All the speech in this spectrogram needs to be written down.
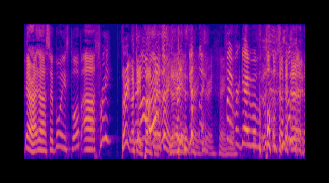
Yeah, right. Uh, so, boys, blob. Uh, three. Three. Okay, All perfect. right, that's Yeah. pretty yeah, good. three, Like, three, three, favorite game of all time.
